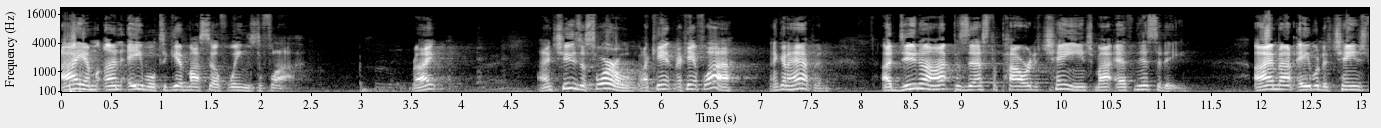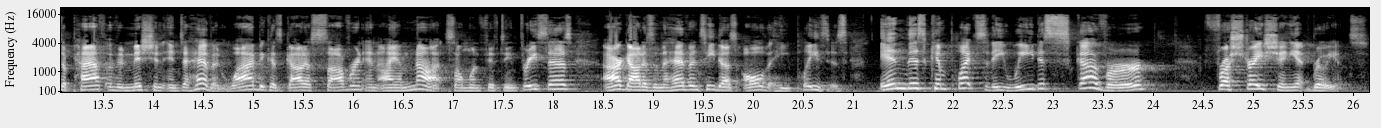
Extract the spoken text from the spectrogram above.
I am unable to give myself wings to fly. Right? I choose a swirl, but I can't. I can't fly. Ain't gonna happen. I do not possess the power to change my ethnicity. I am not able to change the path of admission into heaven. Why? Because God is sovereign and I am not. Psalm 115.3 says, Our God is in the heavens. He does all that he pleases. In this complexity, we discover frustration yet brilliance.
